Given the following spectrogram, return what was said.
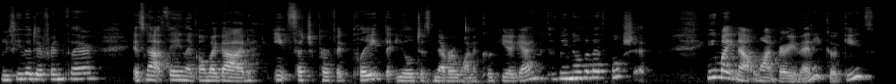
You see the difference there? It's not saying like, oh my God, eat such a perfect plate that you'll just never want a cookie again, because we know that that's bullshit. You might not want very many cookies,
